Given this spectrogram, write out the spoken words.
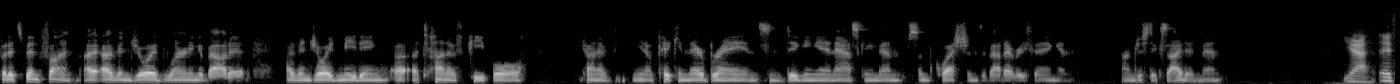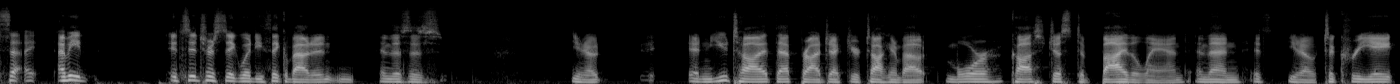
but it's been fun. I, I've enjoyed learning about it. I've enjoyed meeting a, a ton of people, kind of, you know, picking their brains and digging in, asking them some questions about everything. And I'm just excited, man. Yeah, it's. uh, I, I mean, it's interesting when you think about it, and, and this is, you know, in Utah at that project, you're talking about more cost just to buy the land, and then it's you know to create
